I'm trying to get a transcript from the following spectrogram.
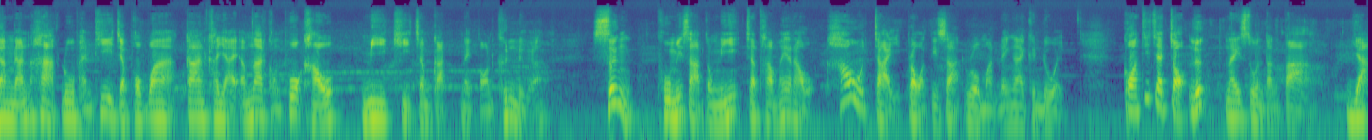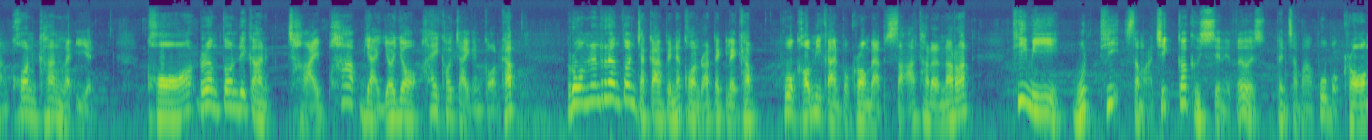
ดังนั้นหากดูแผนที่จะพบว่าการขยายอำนาจของพวกเขา มีขีดจำกัดในตอนขึ้นเหนือ ซึ่งภูมิศาสตร์ตรงนี้จะทำให้เราเข้าใจประวัติศาสตร์โรมันได้ง่ายขึ้นด้วย ก่อนที่จะเจาะลึกในส่วนต่างๆ อย่างค่อนข้างละเอียด ขอเริ่มต้นด้วยการฉายภาพใหญ่ย่อๆ ให้เข้าใจกันก่อนครับ โรมนั้นเริ่มต้นจากการเป็นนครรัฐเล็กๆครับ พวกเขามีการปกครองแบบสาธารณรัฐ ที่มีวุฒิสมาชิกก็คือ senators เป็นสภาผู้ปกครอง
